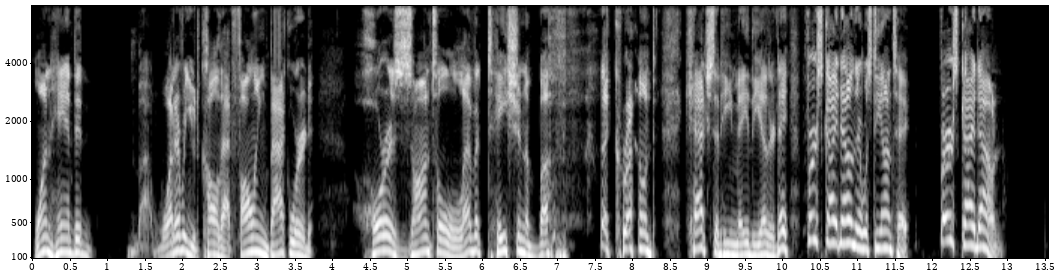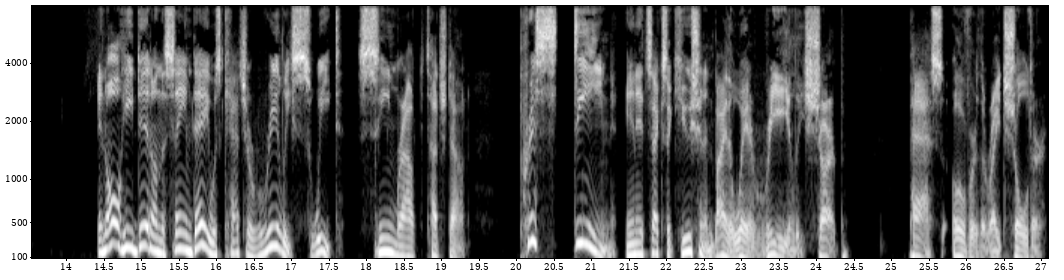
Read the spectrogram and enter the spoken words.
one handed, uh, whatever you'd call that, falling backward, horizontal levitation above the ground catch that he made the other day. First guy down there was Diontae. First guy down. And all he did on the same day was catch a really sweet seam route touchdown. Pristine in its execution. And by the way, a really sharp pass over the right shoulder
